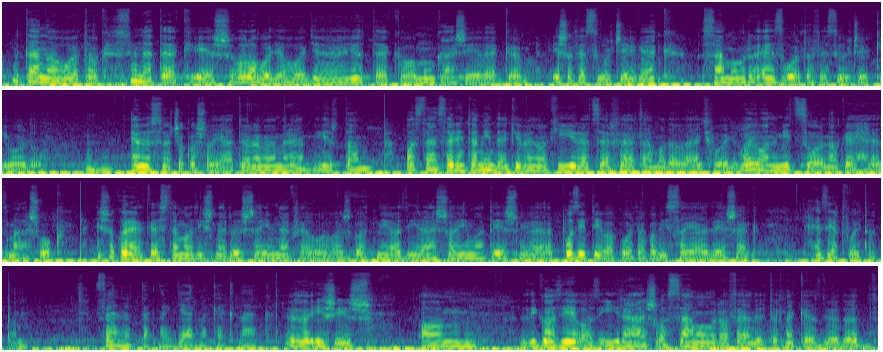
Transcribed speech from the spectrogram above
Utána voltak szünetek, és valahogy, ahogy jöttek a munkás évek és a feszültségek, számomra ez volt a feszültség kioldó. Uh-huh. Először csak a saját örömömre írtam, aztán szerintem mindenkiben, aki ír, egyszer feltámad a vágy, hogy vajon mit szólnak ehhez mások. És akkor elkezdtem az ismerőseimnek felolvasgatni az írásaimat, és mivel pozitívak voltak a visszajelzések, ezért folytattam. Felnőtteknek, gyermekeknek? Ö, is is. A, az igazi, az írás, az számomra felnőtteknek kezdődött.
